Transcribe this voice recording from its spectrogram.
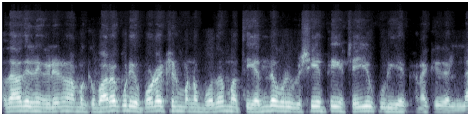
அதாவது எனக்கு நமக்கு வரக்கூடிய ப்ரொடக்ஷன் பண்ணும்போது மற்ற எந்த ஒரு விஷயத்தையும் செய்யக்கூடிய கணக்குகள்ல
